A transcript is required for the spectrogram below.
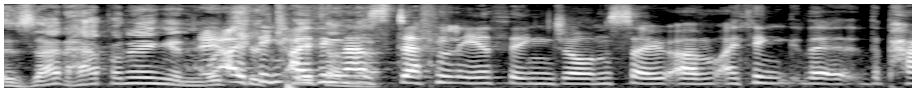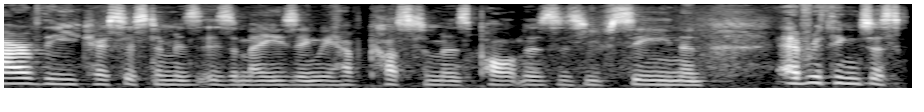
Is that happening? And what's I think I think that's that? definitely a thing, John. So um, I think the the power of the ecosystem is, is amazing. We have customers, partners, as you've seen, and everything just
